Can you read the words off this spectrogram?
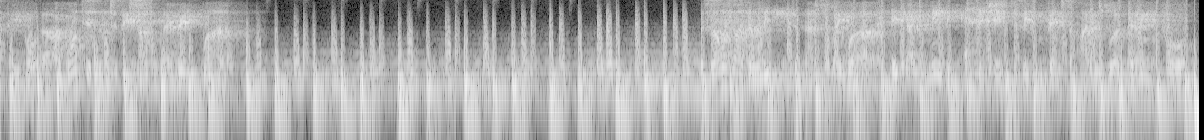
other people that I wanted them to be something they really weren't. As long as I believed and that's what they were, it gave me the energy to be convinced that I was worth doing it for.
